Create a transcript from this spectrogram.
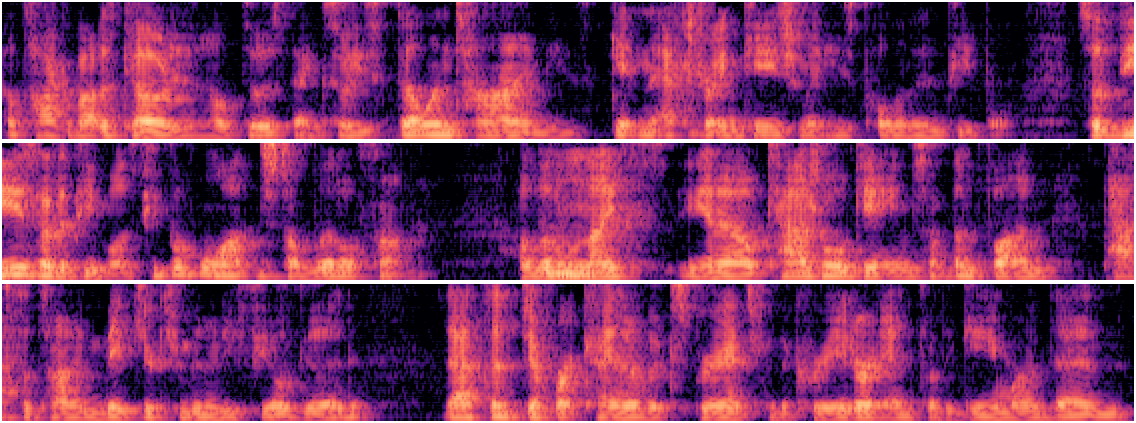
he'll talk about his code and he'll do his thing. So he's filling time. He's getting extra engagement. He's pulling in people. So these are the people. It's people who want just a little something, a little Mm. nice, you know, casual game, something fun, pass the time, make your community feel good. That's a different kind of experience for the creator and for the gamer than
